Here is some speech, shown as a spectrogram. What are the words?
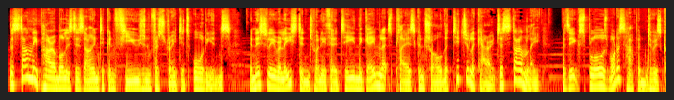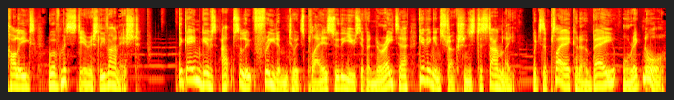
the Stanley Parable is designed to confuse and frustrate its audience. Initially released in 2013, the game lets players control the titular character Stanley as he explores what has happened to his colleagues who have mysteriously vanished. The game gives absolute freedom to its players through the use of a narrator giving instructions to Stanley, which the player can obey or ignore.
